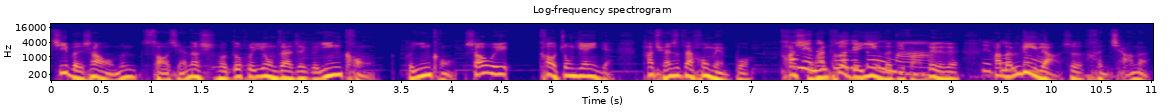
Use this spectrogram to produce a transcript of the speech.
基本上我们扫弦的时候都会用在这个音孔和音孔稍微靠中间一点，他全是在后面拨。后他喜欢特别硬的地方，对对对，他的力量是很强的。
